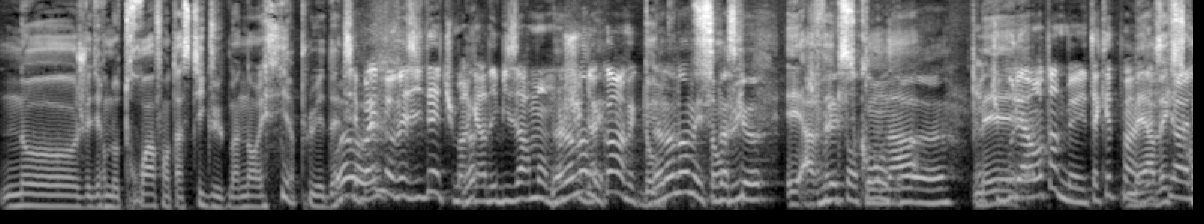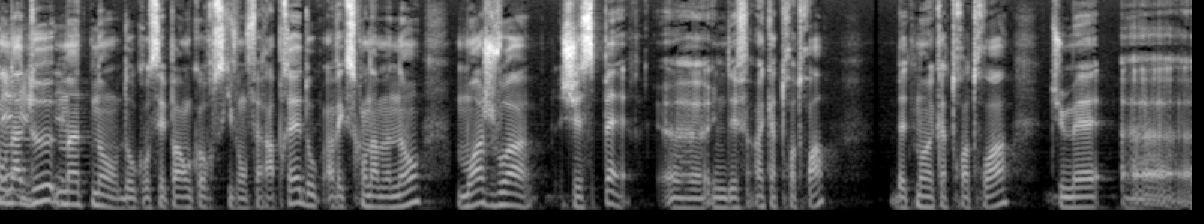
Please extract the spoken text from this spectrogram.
nos, je vais dire nos trois fantastiques vu que maintenant il n'y a plus Eden. Ouais, c'est ouais. pas une mauvaise idée. Tu m'as regardé bizarrement. Moi, Non, je suis d'accord avec toi. non, non, non, mais c'est parce lui. que. Et avec voulais ce qu'on a- euh, mais- Tu voulais entendre, mais t'inquiète pas. Mais avec ce qu'on a d'eux maintenant, donc on ne sait pas encore ce qu'ils vont faire après. Donc avec ce qu'on a maintenant, moi je vois, j'espère, euh, une déf- un 4-3-3. Bêtement un 4-3-3. Tu mets, euh,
